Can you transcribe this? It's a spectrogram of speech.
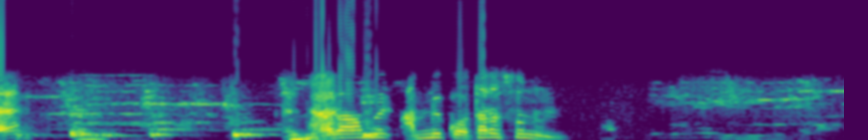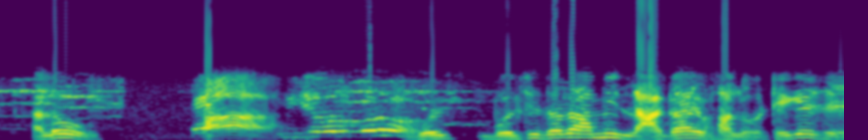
হ্যাঁ? দাদা আপনি কথাটা শুনুন। হ্যালো। হ্যাঁ বলছি দাদা আমি লাগাই ভালো ঠিক আছে?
